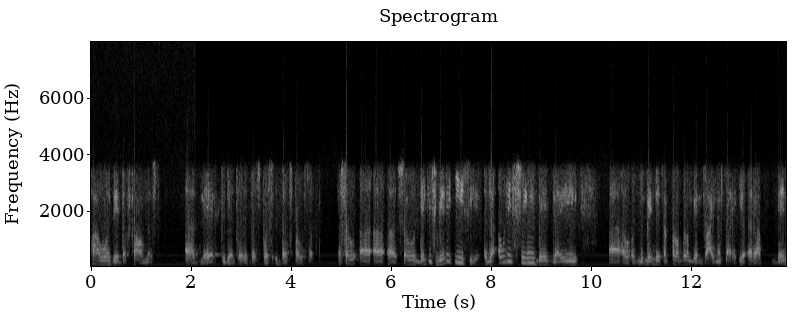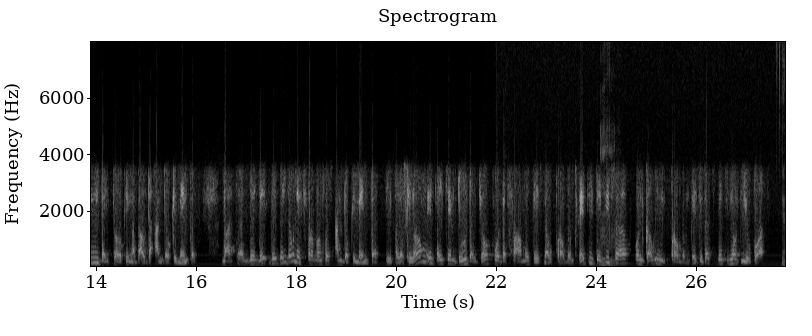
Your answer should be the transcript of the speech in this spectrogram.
power that the farmers uh, have to their disposal. So, so that is very easy. The only thing that they when there's a problem when violence erupts, then they're talking about the undocumented. But uh, they, they, they don't have problems with undocumented people. As long as they can do the job for the farmers, there's no problem. That is, that mm-hmm. is an ongoing problem. That is, that's, that's not new for us. Yeah.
